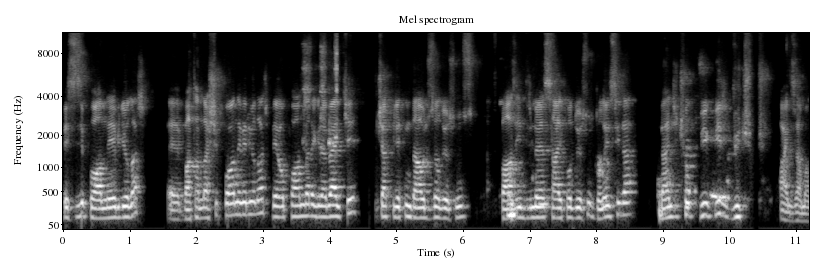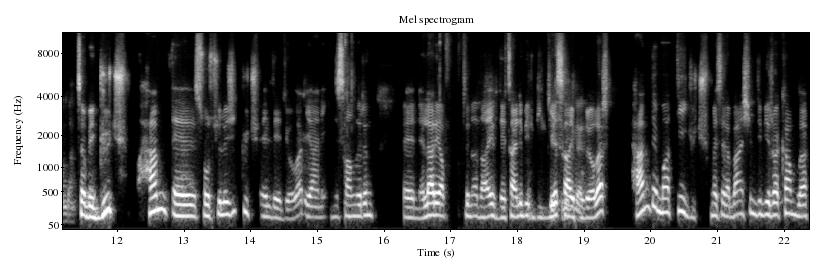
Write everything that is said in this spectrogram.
ve sizi puanlayabiliyorlar. E, vatandaşlık puanı veriyorlar ve o puanlara göre belki uçak biletini daha ucuz alıyorsunuz. Bazı indirimlere sahip oluyorsunuz. Dolayısıyla bence çok büyük bir güç aynı zamanda. Tabii güç hem e, sosyolojik güç elde ediyorlar. Yani insanların e, neler yaptığına dair detaylı bir bilgiye Kesinlikle. sahip oluyorlar. Hem de maddi güç. Mesela ben şimdi bir rakamla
